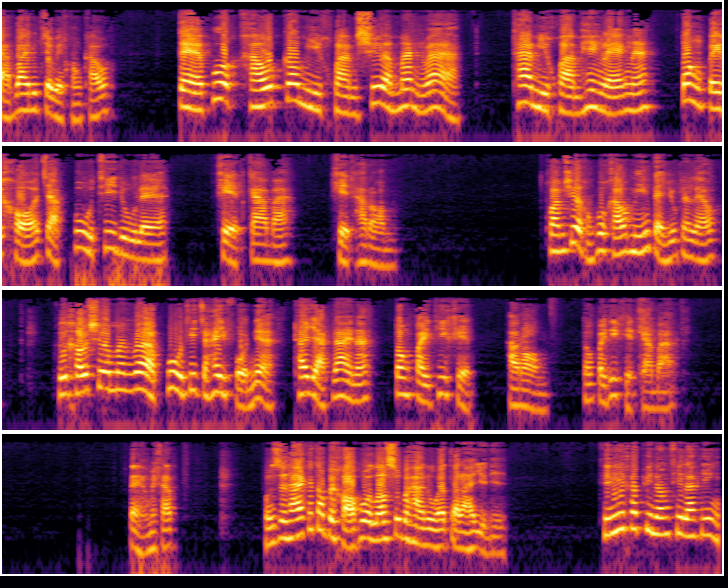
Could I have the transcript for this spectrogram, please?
กราบไหว้รูปเจเวตของเขา แต่พวกเขาก็มีความเชื่อมั่นว่า ถ้ามีความแห้งแล้งนะ ต้องไปขอจากผู้ที่ดูแล เขตกาบะ เขตฮารอม ความเชื่อของพวกเขามีตั้งแต่ยุคนั้นแล้ว คือเขาเชื่อมั่นว่าผู้ที่จะให้ฝนเนี่ย ถ้าอยากได้นะ ต้องไปที่เขตฮารอม ต้องไปที่เขตกาบะแปลกไหมครับ ผลสุดท้ายก็ต้องไปขอพวกลอสุบฮานุวัตลาอยู่ดี ทีนี้ครับพี่น้องที่รักยิ่ง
